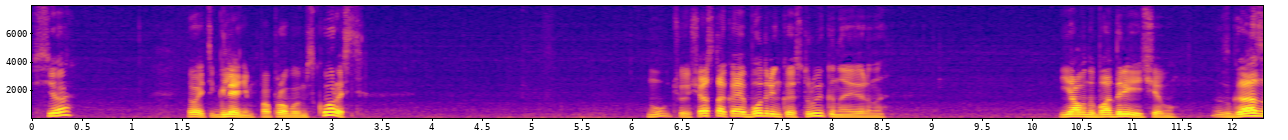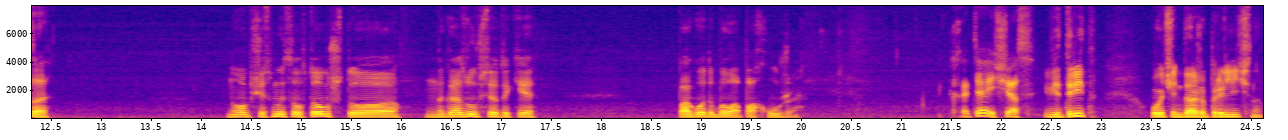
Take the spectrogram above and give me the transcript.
Все. Давайте глянем, попробуем скорость. Ну, что, сейчас такая бодренькая струйка, наверное. Явно бодрее, чем с газа. Но общий смысл в том, что на газу все-таки погода была похуже. Хотя и сейчас ветрит очень даже прилично.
